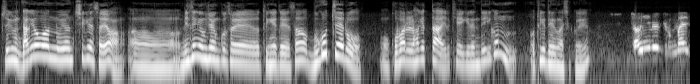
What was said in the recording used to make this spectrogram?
지금 나경원 의원 측에서요. 어, 민생경제연구소 등에 대해서 무고죄로 어, 고발을 하겠다 이렇게 얘기를 했는데 이건 어떻게 대응하실 거예요? 저희는 정말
